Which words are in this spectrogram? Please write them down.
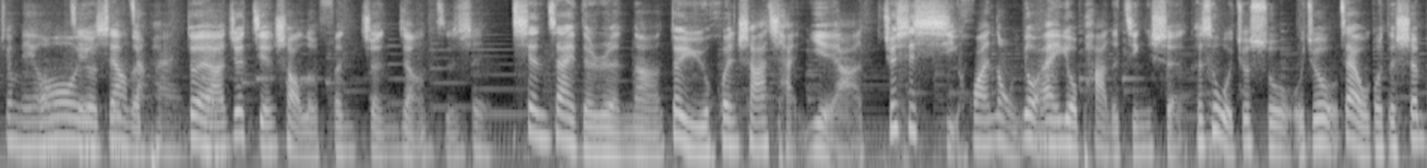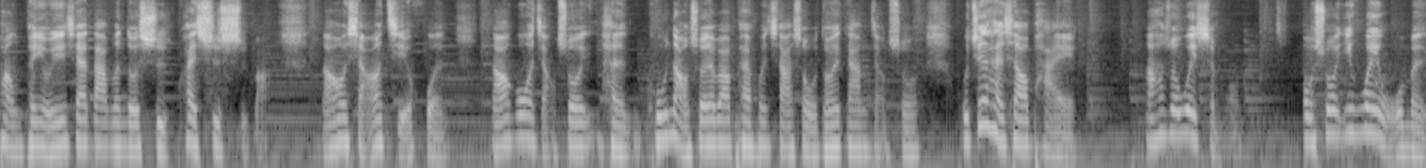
就没有哦有这样的拍，对啊，就减少了纷争这样子。是现在的人呢，对于婚纱产业啊，就是喜欢那种又爱又怕的精神。可是我就说，我就在我我的身旁的朋友，因为现在大部分都是快四十吧，然后想要结婚，然后跟我讲说很苦恼，说要不要拍婚纱的时候，我都会跟他们讲说，我觉得还是要拍。然后他说为什么？我说因为我们。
